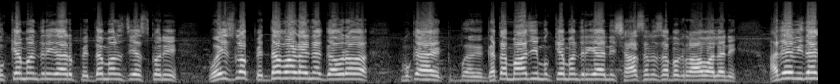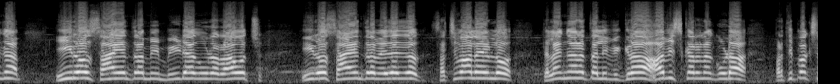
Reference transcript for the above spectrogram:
ముఖ్యమంత్రి గారు పెద్ద మనసు చేసుకొని వయసులో పెద్దవాడైన గౌరవ ముఖ గత మాజీ ముఖ్యమంత్రి గారిని శాసనసభకు రావాలని. అదేవిధంగా ఈరోజు సాయంత్రం మీ మీడియా కూడా రావచ్చు. ఈరోజు సాయంత్రం ఏదైతే సచివాలయంలో తెలంగాణ తల్లి విగ్రహ ఆవిష్కరణ కూడా ప్రతిపక్ష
